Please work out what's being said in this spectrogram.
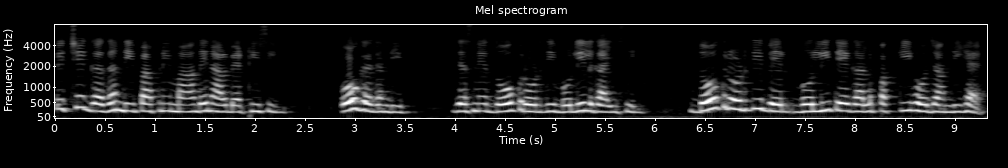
ਪਿੱਛੇ ਗਗਨਦੀਪ ਆਪਣੀ ਮਾਂ ਦੇ ਨਾਲ ਬੈਠੀ ਸੀ। ਉਹ ਗਗਨਦੀਪ, ਜਿਸ ਨੇ 2 ਕਰੋੜ ਦੀ ਬੋਲੀ ਲਗਾਈ ਸੀ। 2 ਕਰੋੜ ਦੀ ਬੇਲ- ਬੋਲੀ ਤੇ ਗੱਲ ਪੱਕੀ ਹੋ ਜਾਂਦੀ ਹੈ।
